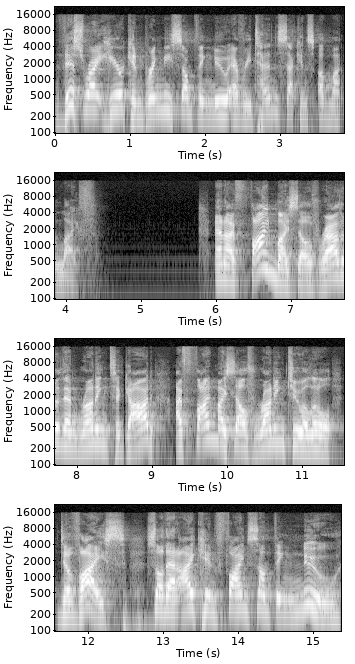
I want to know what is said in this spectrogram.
this right here can bring me something new every 10 seconds of my life. And I find myself, rather than running to God, I find myself running to a little device so that I can find something new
